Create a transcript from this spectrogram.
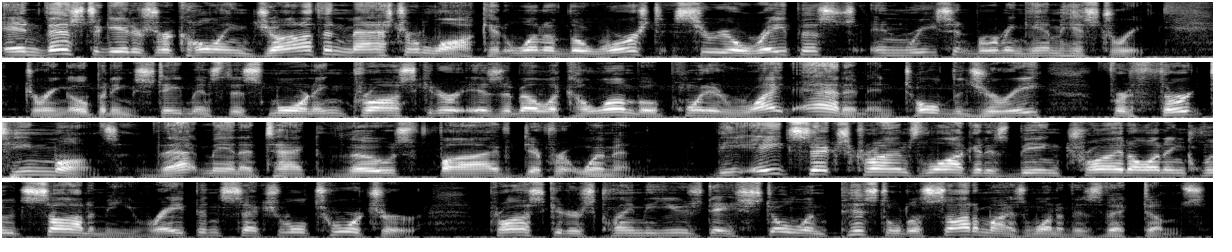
Investigators are calling Jonathan Master Lockett one of the worst serial rapists in recent Birmingham history. During opening statements this morning, prosecutor Isabella Colombo pointed right at him and told the jury for 13 months that man attacked those five different women. The eight sex crimes Lockett is being tried on include sodomy, rape, and sexual torture. Prosecutors claim he used a stolen pistol to sodomize one of his victims.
